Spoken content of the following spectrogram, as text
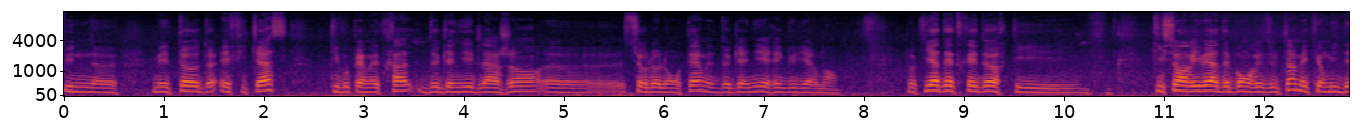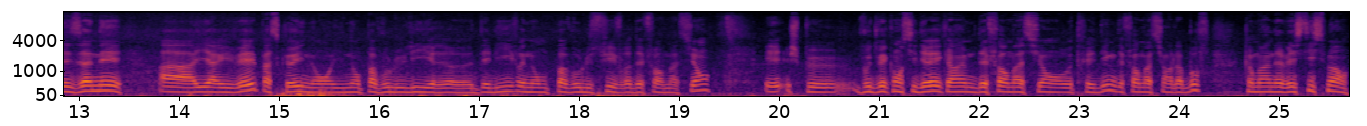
une euh, méthode efficace qui vous permettra de gagner de l'argent euh, sur le long terme et de gagner régulièrement. Donc il y a des traders qui, qui sont arrivés à des bons résultats mais qui ont mis des années à y arriver parce qu'ils n'ont pas voulu lire euh, des livres, ils n'ont pas voulu suivre des formations et vous devez considérer quand même des formations au trading, des formations à la bourse comme un investissement.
